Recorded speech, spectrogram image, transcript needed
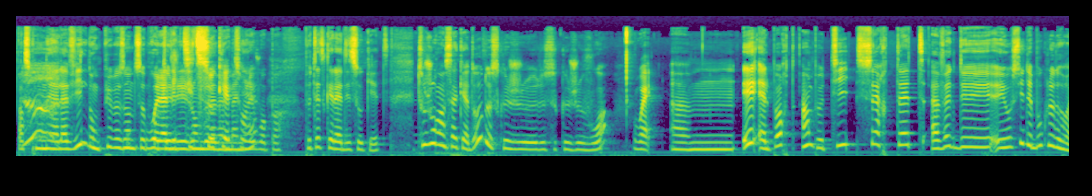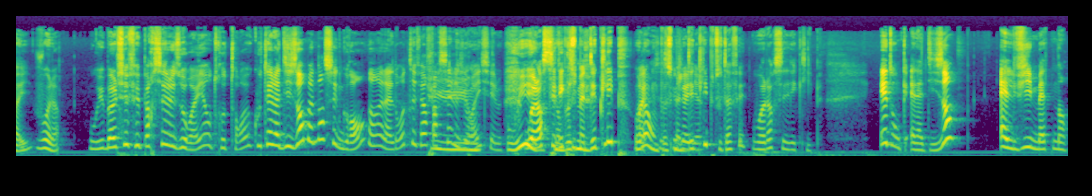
parce qu'on est à la ville, donc plus besoin de se protéger des les jambes de la même soquettes, on les manière. voit pas. Peut-être qu'elle a des soquettes. Toujours un sac à dos de ce que je, de ce que je vois. Ouais. Euh, et elle porte un petit serre-tête avec des et aussi des boucles d'oreilles. Voilà. Oui, bah elle s'est fait percer les oreilles entre temps. Écoutez, elle a 10 ans, maintenant c'est une grande, hein, elle a le droit de se faire Puis percer les on- oreilles si elle veut. Oui. Ou alors c'est on des peut se clips. mettre des clips. Voilà, Ouais, on peut se mettre des dire. clips, tout à fait. Ou alors c'est des clips. Et donc, elle a 10 ans, elle vit maintenant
